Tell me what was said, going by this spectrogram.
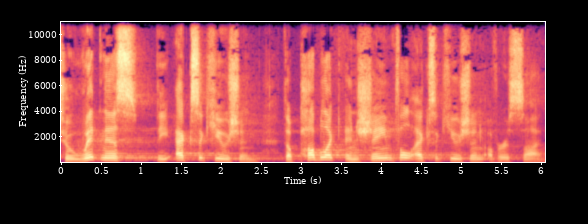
to witness the execution, the public and shameful execution of her son.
